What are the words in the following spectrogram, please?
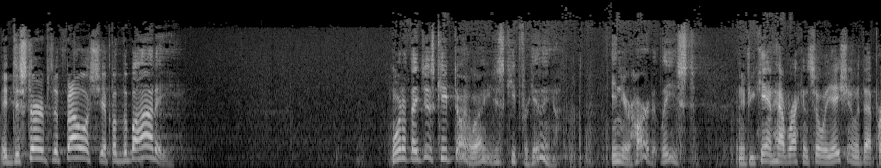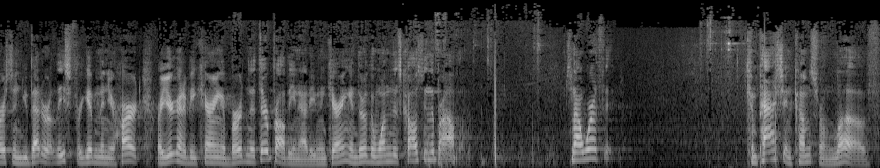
It disturbs the fellowship of the body. What if they just keep doing? Well, you just keep forgiving them. In your heart, at least. And if you can't have reconciliation with that person, you better at least forgive them in your heart, or you're going to be carrying a burden that they're probably not even carrying, and they're the one that's causing the problem. It's not worth it. Compassion comes from love.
